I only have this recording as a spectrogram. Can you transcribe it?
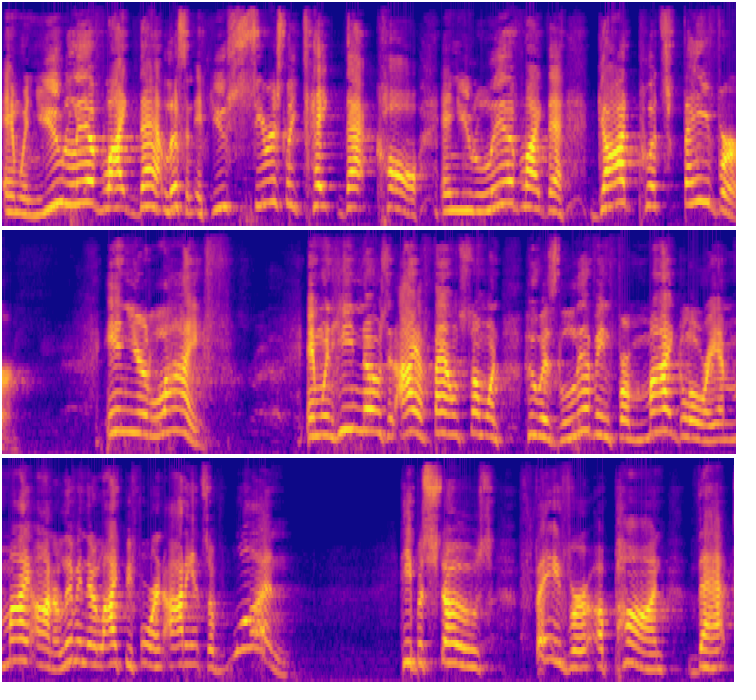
And when you live like that, listen, if you seriously take that call and you live like that, God puts favor in your life. And when he knows that I have found someone who is living for my glory and my honor, living their life before an audience of one, he bestows favor upon that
